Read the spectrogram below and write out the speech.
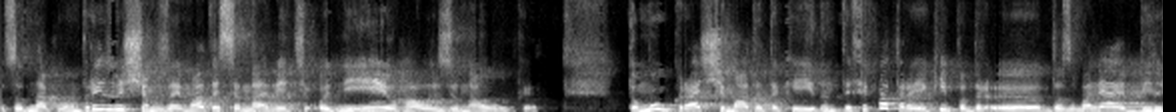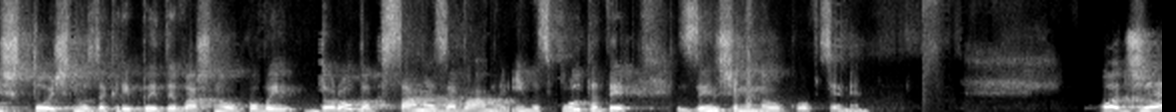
з однаковим прізвищем займатися навіть однією галузю науки. Тому краще мати такий ідентифікатор, який е, дозволяє більш точно закріпити ваш науковий доробок саме за вами і не сплутати з іншими науковцями. Отже,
